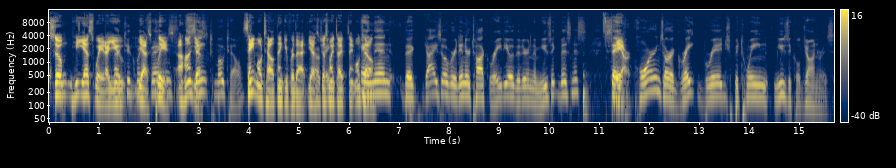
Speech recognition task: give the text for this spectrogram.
So, he, yes, Wade, are you? Uh, two quick yes, things. please. Uh huh. Yes. Saint Motel. Saint Motel. Thank you for that. Yes, just my type. Saint Motel. And then the guys over at Intertalk Radio that are in the music business say are. horns are a great bridge between musical genres.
